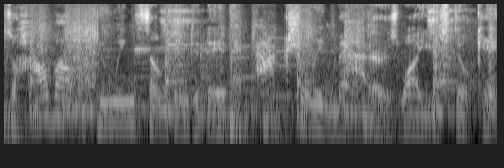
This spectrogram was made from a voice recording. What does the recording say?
So, how about doing something today that actually matters while you still can?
